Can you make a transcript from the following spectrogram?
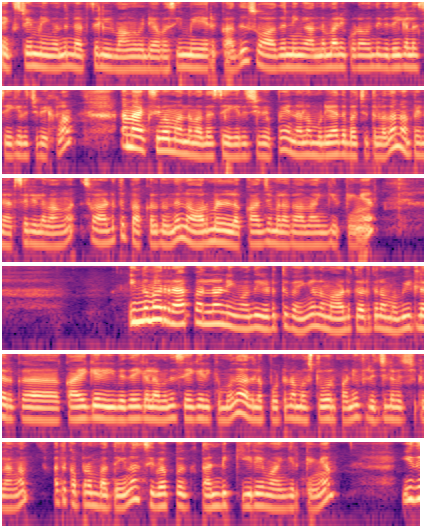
நெக்ஸ்ட் டைம் நீங்கள் வந்து நர்சரியில் வாங்க வேண்டிய அவசியமே இருக்காது. ஸோ அதை நீங்கள் அந்த மாதிரி கூட வந்து விதைகளை சேகரித்து வைக்கலாம். நான் மேக்ஸிமம் அந்த மாதிரி சேகரித்து வைப்பேன். என்னால் முடியாத பட்சத்தில் தான் நான் போய் நர்சரியில் வாங்குவேன். ஸோ அடுத்து பார்க்குறது வந்து நார்மல் காஞ்ச மிளகாய் வாங்கியிருக்கேங்க. இந்த மாதிரி ரேப்பர்லாம் நீங்கள் வந்து எடுத்து வைங்க. நம்ம அடுத்தடுத்து நம்ம வீட்டில் இருக்க காய்கறி விதைகளை வந்து சேகரிக்கும் போது அதில் போட்டு நம்ம ஸ்டோர் பண்ணி ஃப்ரிட்ஜில் வச்சுக்கலாங்க. அதுக்கப்புறம் பார்த்தீங்கன்னா சிவப்பு தண்டு கீரை வாங்கியிருக்கேங்க. இது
